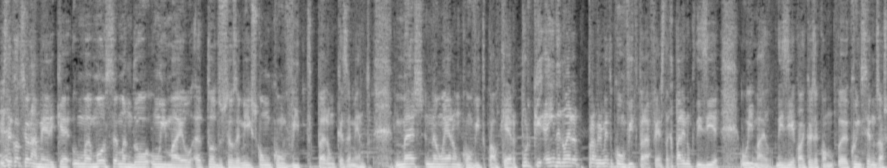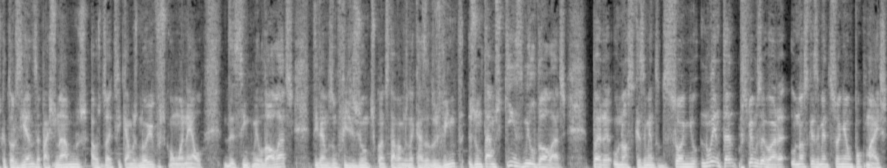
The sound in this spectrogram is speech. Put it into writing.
Isto aconteceu na América. Uma moça mandou um e-mail a todos os seus amigos com um convite para um casamento. Mas não era um convite qualquer, porque ainda não era propriamente o convite para a festa. Reparem no que dizia o e-mail. Dizia qualquer coisa como eh, conhecemos aos 14 anos, apaixonámos-nos, aos 18 ficámos noivos com um anel de 5 mil dólares, tivemos um filho juntos quando estávamos na casa dos 20, juntámos 15 mil dólares para o nosso casamento de sonho. No entanto, percebemos agora, o nosso casamento de sonho é um pouco mais,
